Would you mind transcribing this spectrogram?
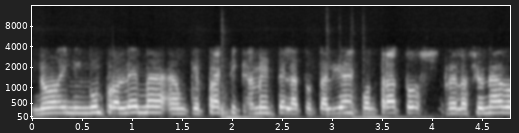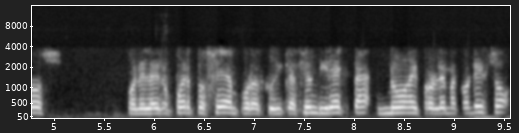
no hay ningún problema, aunque prácticamente la totalidad de contratos relacionados con el aeropuerto sean por adjudicación directa, no hay problema con eso.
